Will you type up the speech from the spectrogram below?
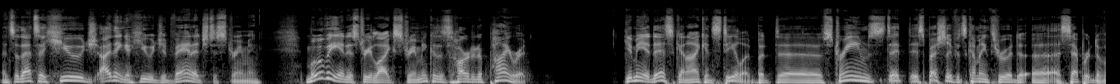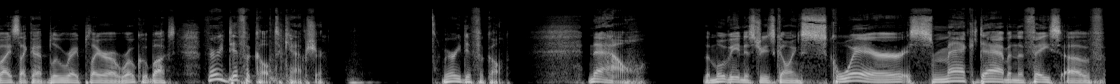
And so that's a huge, I think, a huge advantage to streaming. Movie industry likes streaming because it's harder to pirate give me a disc and I can steal it. But uh, streams, especially if it's coming through a, a, separate device like a Blu-ray player or a Roku box, very difficult to capture. Very difficult. Now, the movie industry is going square, smack dab in the face of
